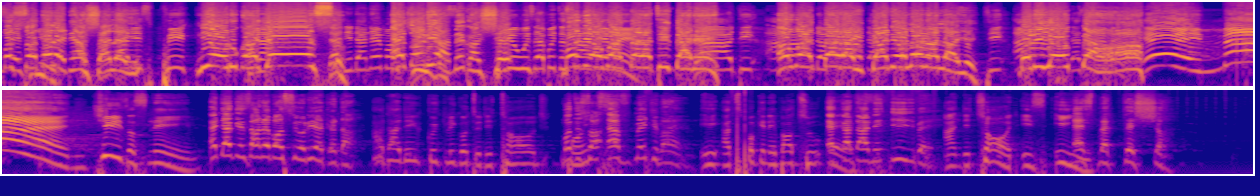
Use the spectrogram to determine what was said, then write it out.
mo sọ tẹ́lẹ̀ ní àṣálẹ̀ yìí ní orúkọ Jésù that in the name of ẹ tó rí àmì kan ṣe mo ní ọwọ́ agbára tí gbani ọwọ́ agbára ìgbani. Ọlọ́run àlàyé mo ní yóò gbà ọ́. Amen. Jesus' name. ẹ jẹ́ kí n sáré bọ́ sí orí ẹ̀kẹta How did he quickly go to the third mo ti point? sọ f méjì báyìí He had spoken about two F. ẹ̀kẹta ni e ibẹ̀ And the third is E. expectation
